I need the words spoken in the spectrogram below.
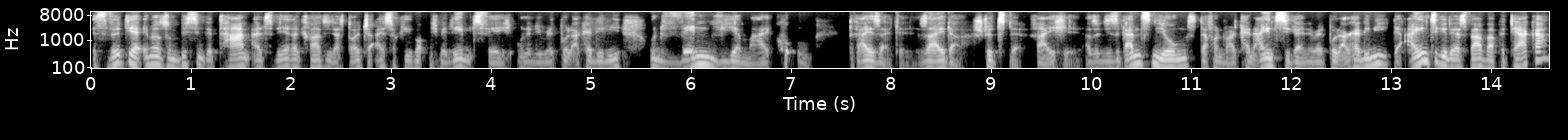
es wird ja immer so ein bisschen getan, als wäre quasi das deutsche Eishockey überhaupt nicht mehr lebensfähig ohne die Red Bull Akademie. Und wenn wir mal gucken, Dreiseitel, Seider, Stützle, Reichel. Also diese ganzen Jungs, davon war kein einziger in der Red Bull Akademie. Der einzige, der es war, war Peterka.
